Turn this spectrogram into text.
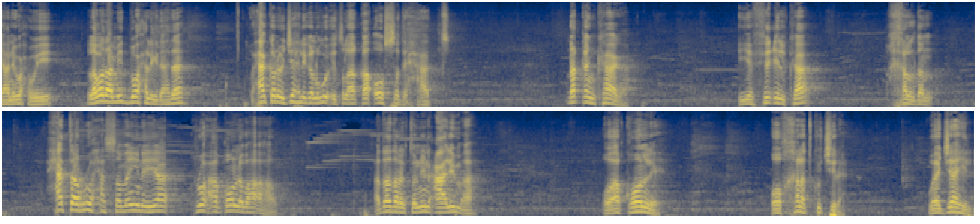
yacni wax weeye labadaa midba waxaa la yidhaahdaa waxaa kaloo jahliga lagu iطlaaqaa oo saddexaad dhaqankaaga iyo ficilka khaldan xataa ruuxa samaynaya ruux aqoon leba ha ahaado هذا درجته نين عالم آه. واقون له أو خلط كجيره وجاهل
